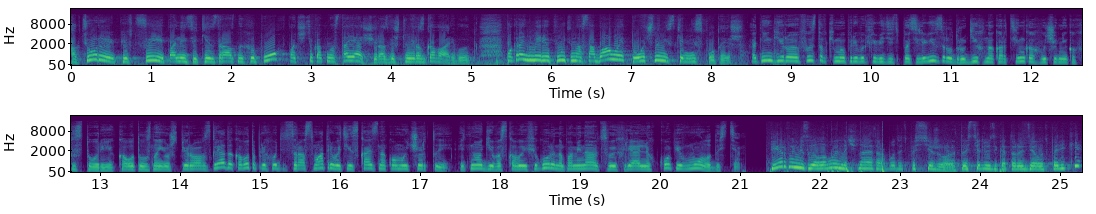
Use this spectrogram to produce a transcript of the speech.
Актеры, певцы и политики из разных эпох почти как настоящие, разве что не разговаривают. По крайней мере, Путина с Обамой точно ни с кем не спутаешь. Одних героев выставки мы привыкли видеть по телевизору, других на картинках в учебниках истории. Кого-то узнаешь с первого взгляда, кого-то приходится рассматривать и искать знакомые черты. Ведь многие восковые фигуры напоминают своих реальных копий в молодости. Первыми с головой начинают работать постижеры. То есть те люди, которые делают парики,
